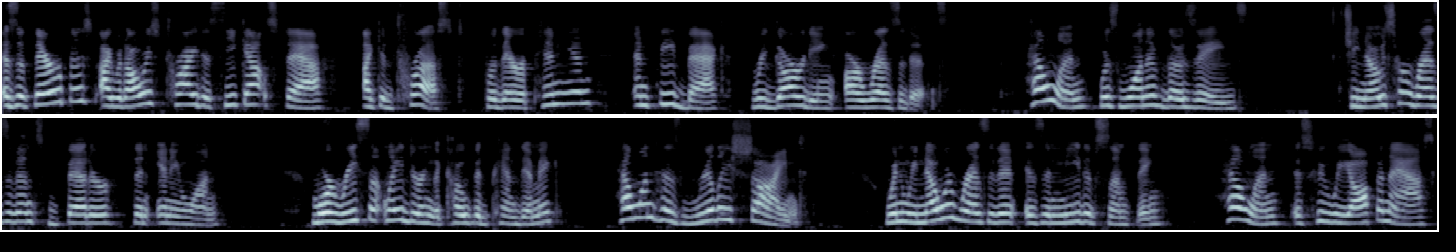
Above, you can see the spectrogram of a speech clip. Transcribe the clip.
As a therapist, I would always try to seek out staff I could trust for their opinion and feedback regarding our residents. Helen was one of those aides she knows her residents better than anyone. More recently, during the COVID pandemic, Helen has really shined. When we know a resident is in need of something, Helen is who we often ask,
